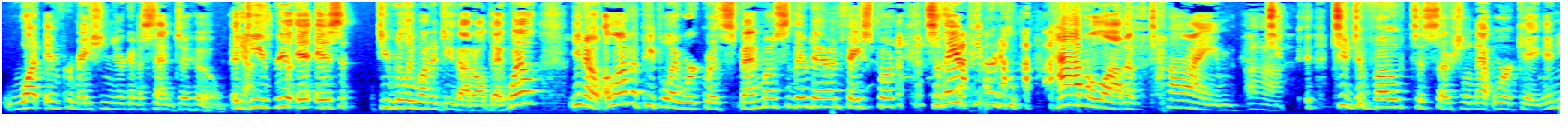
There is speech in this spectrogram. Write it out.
what information you're going to send to whom. Yes. Do you really is do you really want to do that all day? Well, you know, a lot of people I work with spend most of their day on Facebook, so they appear to have a lot of time uh-huh. to, to devote to social networking. And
